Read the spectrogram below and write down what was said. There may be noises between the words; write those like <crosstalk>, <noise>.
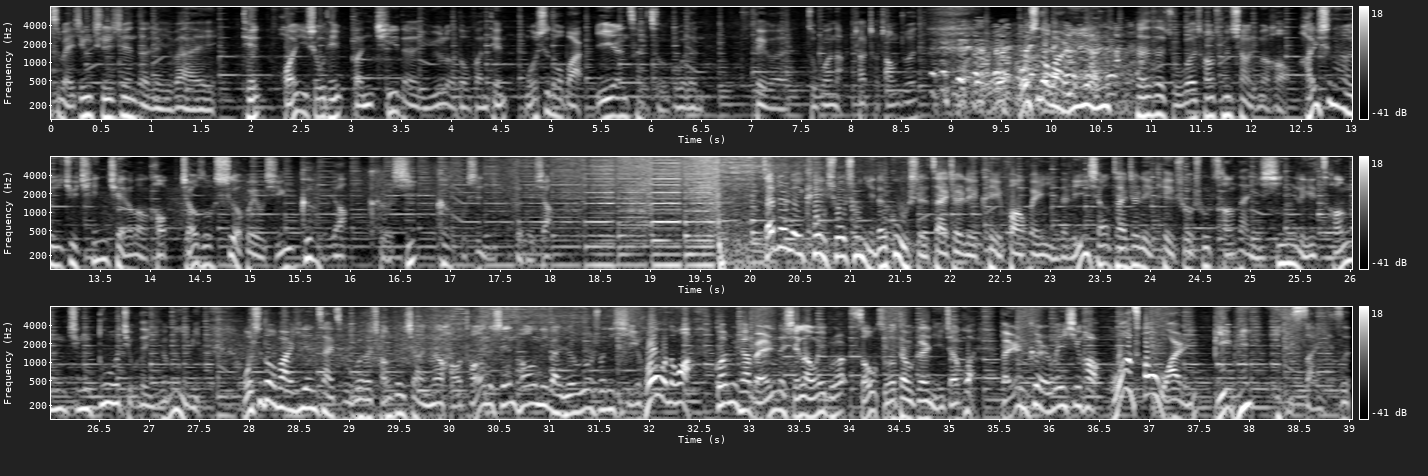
来自北京时间的礼拜天，欢迎收听本期的娱乐豆翻天，我是豆瓣，依然在祖国的这个祖国哪长长长春，我是豆瓣，依然还在祖国长春向你们好，还是那一句亲切的问候，叫做社会有型哥有样，可惜哥不是你的对象。在这里可以说出你的故事，在这里可以放飞你的理想，在这里可以说出藏在你心里曾经多久的一个秘密。我是豆瓣，依然在祖国的长春向你们好。同样的时间，同样的地点，如果说你喜欢我的话，关注一下本人的新浪微博，搜索豆哥你真坏。本人个人微信号：我操五二零 B P 一三一四。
